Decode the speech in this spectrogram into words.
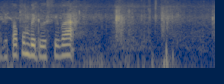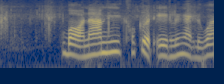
เดี๋ยวป้าปุ้มไปดูซิว่า บ่อน้ำนี่เขาเกิดเองหรือไงหรือว่า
